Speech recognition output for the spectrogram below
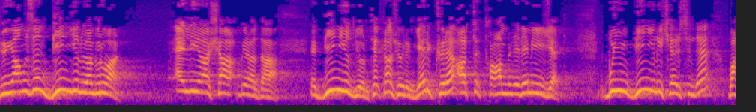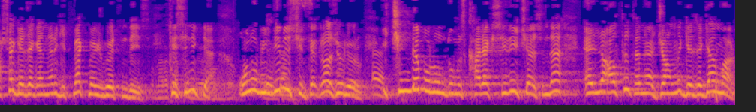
Dünyamızın bin yıl ömrü var. 50 yıl aşağı biraz daha. E, bin yıl diyorum tekrar söyleyeyim. Yer küre artık tahammül edemeyecek. Bu bin yıl içerisinde başka gezegenlere gitmek mecburiyetindeyiz. Kesinlikle. Onu bildiğimiz için tekrar söylüyorum. İçinde bulunduğumuz galaksinin içerisinde 56 tane canlı gezegen var.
